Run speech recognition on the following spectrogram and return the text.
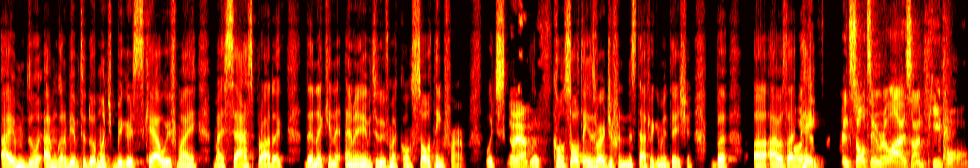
I'm doing I'm going to be able to do a much bigger scale with my my SaaS product than I can I'm able to do with my consulting firm. Which oh, yeah. like, consulting is very different than staff augmentation. But uh, I was like, well, hey, consulting relies on people,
